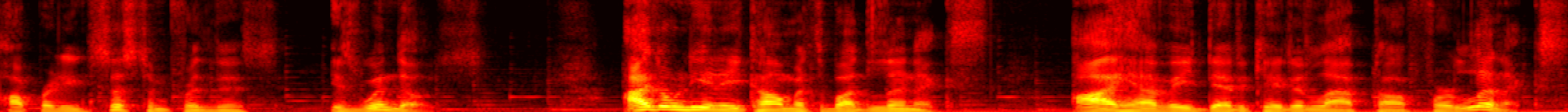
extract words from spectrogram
operating system for this is Windows. I don't need any comments about Linux. I have a dedicated laptop for Linux.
